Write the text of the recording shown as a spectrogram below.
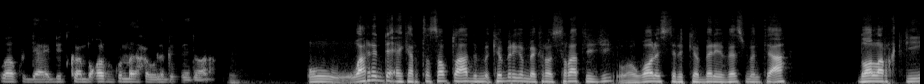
waa ku daayay bitcoin boqolka kun madaxa uu la geli doonaa waa dhici karta sababtoo hadda kambaniga microstrategy waa wall street company investment ah dolarkii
